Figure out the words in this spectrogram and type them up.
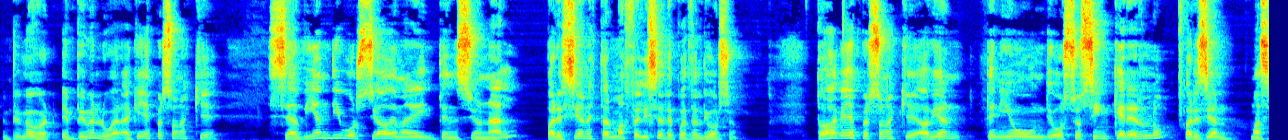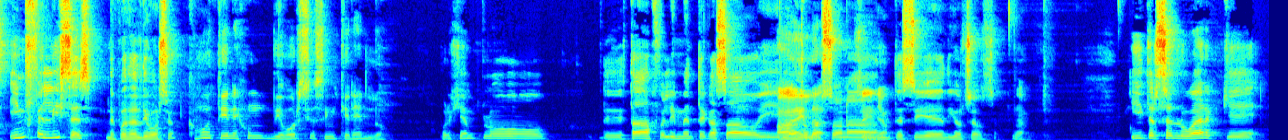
En primer, lugar, en primer lugar, aquellas personas que se habían divorciado de manera intencional parecían estar más felices después del divorcio. Todas aquellas personas que habían tenido un divorcio sin quererlo parecían más infelices después del divorcio. ¿Cómo tienes un divorcio sin quererlo? Por ejemplo, eh, estabas felizmente casado y Ah, la y otra la- persona sí, decide divorciarse. Ya. Y tercer lugar, que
